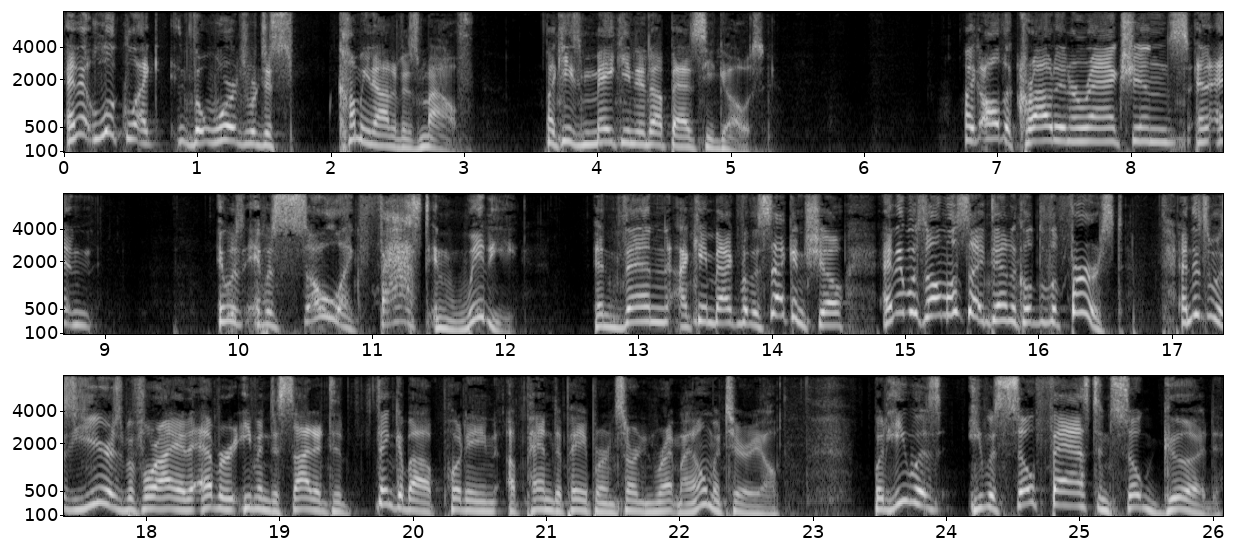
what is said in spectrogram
and it looked like the words were just coming out of his mouth. Like he's making it up as he goes. Like all the crowd interactions and, and it was it was so like fast and witty. And then I came back for the second show, and it was almost identical to the first. And this was years before I had ever even decided to think about putting a pen to paper and starting to write my own material. But he was he was so fast and so good,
